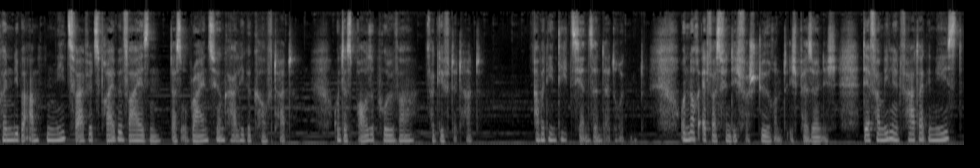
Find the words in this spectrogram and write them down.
können die Beamten nie zweifelsfrei beweisen, dass O'Brien Zyankali gekauft hat und das Brausepulver vergiftet hat. Aber die Indizien sind erdrückend. Und noch etwas finde ich verstörend, ich persönlich. Der Familienvater genießt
